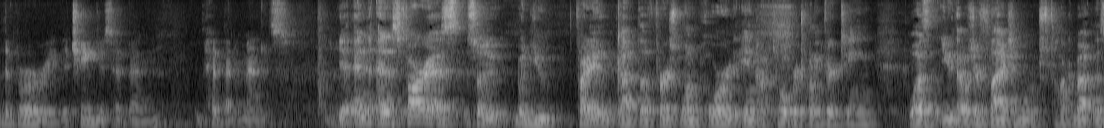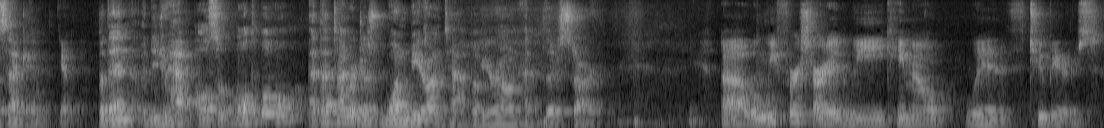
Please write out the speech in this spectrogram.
the brewery, the changes have been have been immense. Yeah, and, and as far as so when you finally got the first one poured in October 2013, was it you that was your flagship, which we'll talk about in a second. Yep. But then, did you have also multiple at that time, or just one beer on tap of your own at the start? Uh, when we first started, we came out with two beers.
